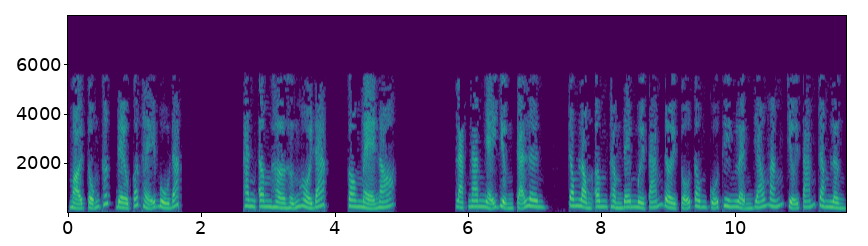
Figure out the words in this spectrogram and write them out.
mọi tổn thất đều có thể bù đắp. Thanh âm hờ hững hồi đáp, con mẹ nó. Lạc Nam nhảy dựng cả lên, trong lòng âm thầm đem 18 đời tổ tông của thiên lệnh giáo mắng chửi 800 lần.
